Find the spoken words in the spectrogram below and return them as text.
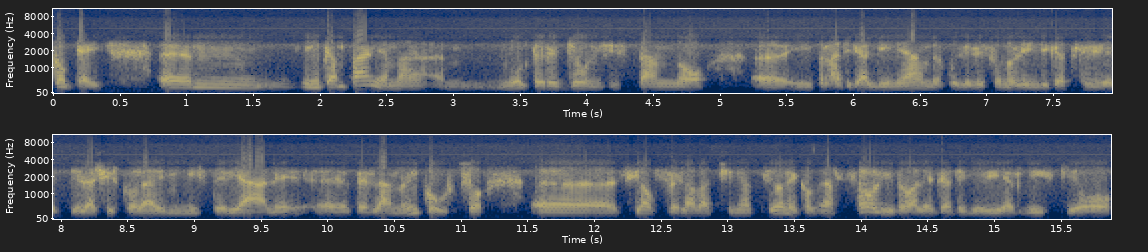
Ok, um, in Campania ma um, molte regioni si stanno eh, in pratica allineando a quelle che sono le indicazioni della circolare ministeriale eh, per l'anno in corso, eh, si offre la vaccinazione come al solito alle categorie a rischio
